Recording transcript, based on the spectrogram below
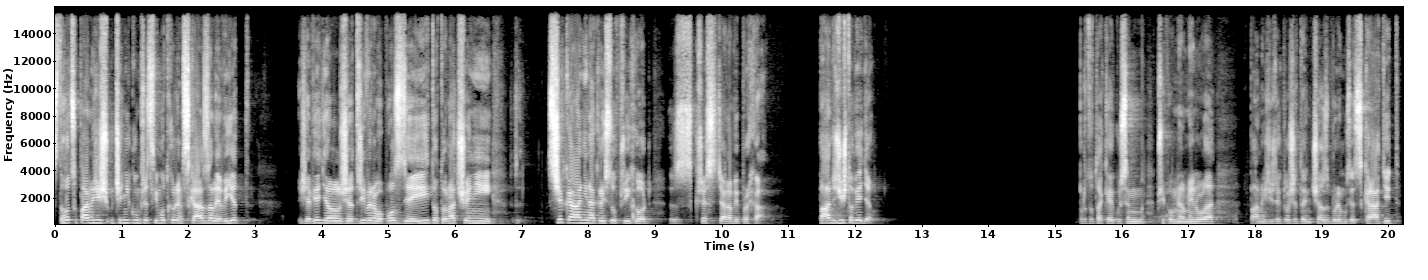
Z toho, co pán Ježíš učeníkům před svým odchodem vzkázal, je vidět, že věděl, že dříve nebo později toto nadšení z čekání na Kristův příchod z křesťana vyprchá. Pán Ježíš to věděl. Proto tak, jak už jsem připomněl minule, pán Ježíš řekl, že ten čas bude muset zkrátit,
